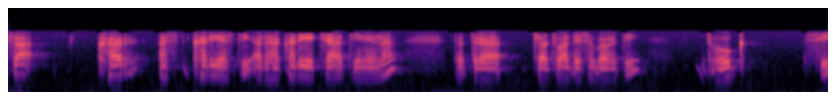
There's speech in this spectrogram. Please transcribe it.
स, खर् अस्, खरि अस्ति। अतः खरि च तेन तत्र चट्वादेशः भवति। ढोक्, सि,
